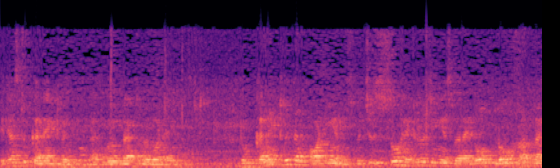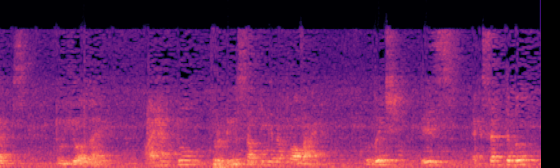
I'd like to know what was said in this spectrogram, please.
it has to connect with you. I'm going back to the word I used to connect with an audience which is so heterogeneous where I don't know her lives to your life, I have to produce something in a format which is acceptable,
